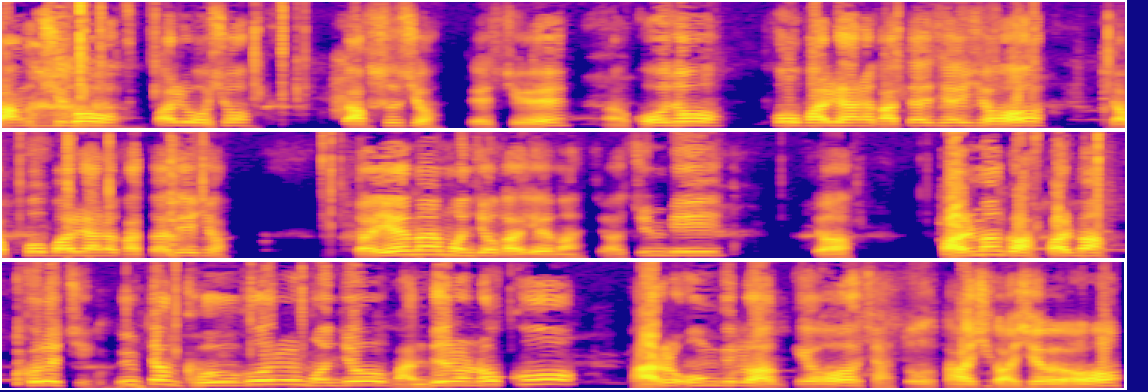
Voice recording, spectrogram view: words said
땅 치고 빨리 오셔. 딱 쓰셔. 됐지? 어, 고소 포 빨리 하나 갖다 대셔. 자, 포 발리 하나 갖다 대죠. 자, 얘만 먼저 가, 얘만. 자, 준비. 자, 발만 가, 발만. 그렇지. 일단 그거를 먼저 만들어 놓고 발을 옮기려 할게요. 자, 또 다시 가셔요.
